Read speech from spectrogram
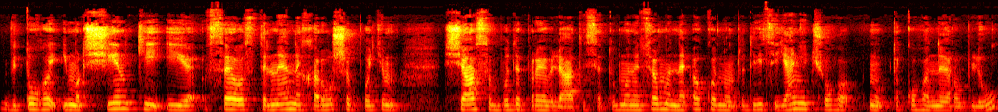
Від того і морщинки, і все остальне нехороше потім з часом буде проявлятися. Тому на цьому не економте. Дивіться, я нічого ну, такого не роблю.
